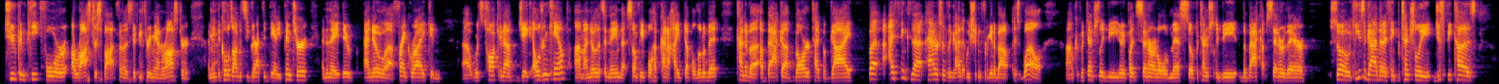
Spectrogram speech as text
to compete for a roster spot from this 53 man roster. I mean, the Colts obviously drafted Danny Pinter, and then they they I know uh, Frank Reich and uh, was talking up Jake Eldrenkamp. Um, I know that's a name that some people have kind of hyped up a little bit, kind of a, a backup guard type of guy. But I think that Patterson's the guy that we shouldn't forget about as well. Um, could potentially be, you know, he played center at Ole Miss, so potentially be the backup center there. So he's a guy that I think potentially just because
